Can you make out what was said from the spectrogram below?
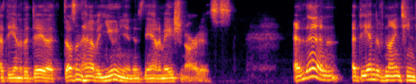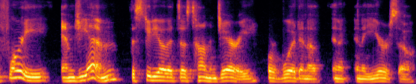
at the end of the day that doesn't have a union is the animation artists. And then at the end of 1940, MGM, the studio that does Tom and Jerry, or would in a in a, in a year or so,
